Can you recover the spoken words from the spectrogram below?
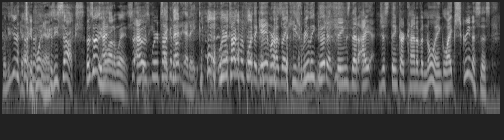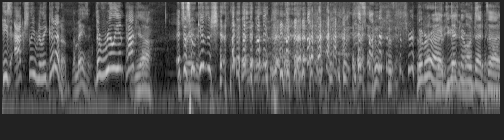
when he's your guy. That's a good point, Eric. Because he sucks That's what in I- a lot of ways. so I was we were It's like talking that about headache. we were talking before the game where I was like, he's really good at things that I just think are kind of annoying, like screen assists. He's actually really good at them. Amazing. They're really impactful. yeah. It's just who gives a shit. Remember? Uh, David- do you guys David remember Locke's that gonna call uh,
